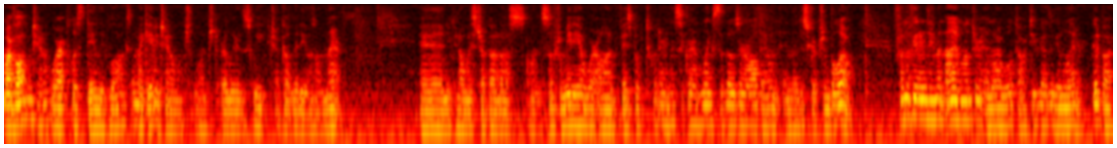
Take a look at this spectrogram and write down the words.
My vlogging channel, where I post daily vlogs, and my gaming channel, which launched earlier this week. Check out videos on there. And you can always check out us on social media. We're on Facebook, Twitter, and Instagram. Links to those are all down in the description below. From the Feed Entertainment, I am Hunter, and I will talk to you guys again later. Goodbye.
